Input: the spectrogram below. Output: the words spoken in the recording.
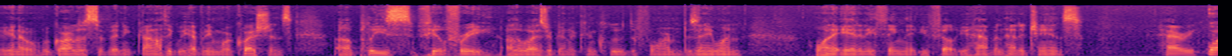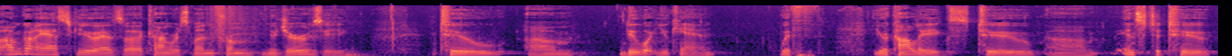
you know, regardless of any, I don't think we have any more questions. Uh, please feel free. Otherwise, we're going to conclude the forum. Does anyone want to add anything that you felt you haven't had a chance? Harry? Well, I'm going to ask you, as a congressman from New Jersey, to um, do what you can with your colleagues to um, institute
